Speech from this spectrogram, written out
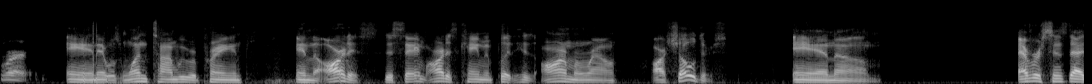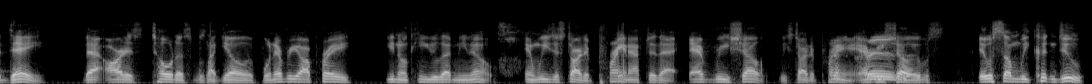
Right. and there was one time we were praying and the artist the same artist came and put his arm around our shoulders. And um ever since that day that artist told us was like yo if whenever y'all pray you know can you let me know? And we just started praying after that every show. We started praying every show. it was it was something we couldn't do.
